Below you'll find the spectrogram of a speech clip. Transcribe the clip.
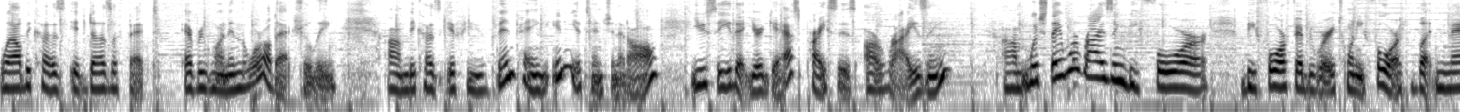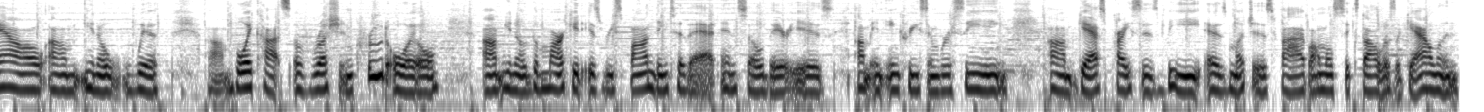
Well, because it does affect everyone in the world, actually. Um, because if you've been paying any attention at all, you see that your gas prices are rising um, which they were rising before before February 24th, but now um, you know with um, boycotts of Russian crude oil. Um, you know the market is responding to that, and so there is um, an increase, and we're seeing um, gas prices be as much as five, almost six dollars a gallon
